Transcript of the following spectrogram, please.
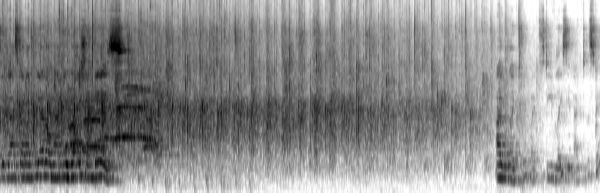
Professor Jascott on piano, Matthew Walsh on bass. I would like to invite Steve Lacey back to the stage.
